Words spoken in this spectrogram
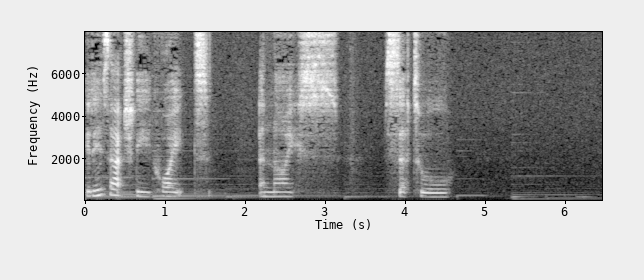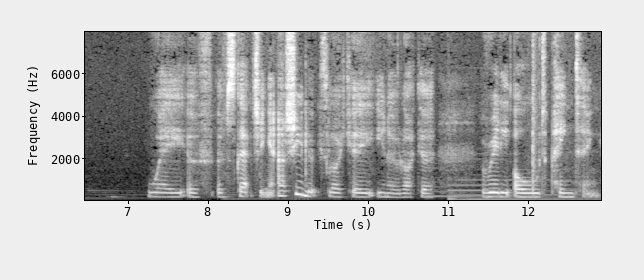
it is actually quite a nice, subtle way of, of sketching. It actually looks like a, you know, like a, a really old painting.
